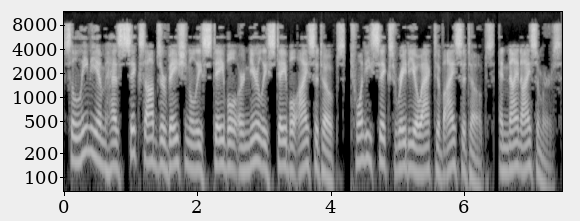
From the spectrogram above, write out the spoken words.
Selenium has six observationally stable or nearly stable isotopes, 26 radioactive isotopes, and nine isomers.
